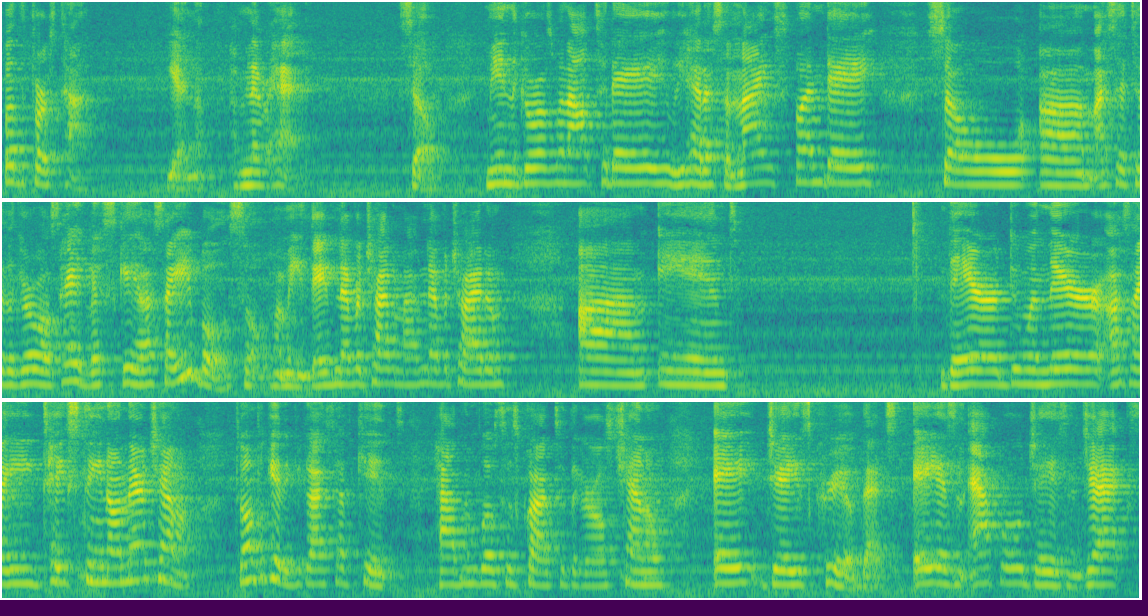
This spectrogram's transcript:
for the first time. Yeah, no, I've never had it. So, me and the girls went out today. We had us a nice, fun day. So, um, I said to the girls, hey, let's get acai bowls. So, I mean, they've never tried them. I've never tried them. Um, and they're doing their acai tasting on their channel. Don't forget, if you guys have kids, have them go subscribe to the girls' channel, AJ's Crib. That's A as in Apple, J as in Jax,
